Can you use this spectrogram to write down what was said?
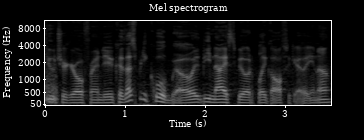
future girlfriend, dude. Because that's pretty cool, bro. It'd be nice to be able to play golf together, you know?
